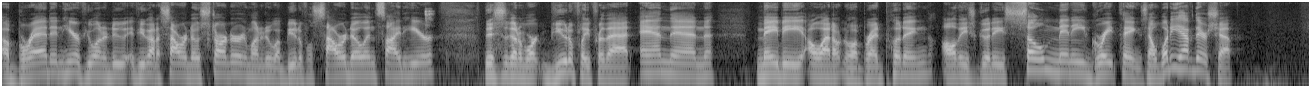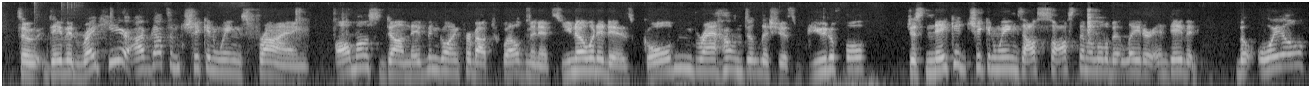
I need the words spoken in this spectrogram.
a bread in here if you want to do, if you got a sourdough starter and want to do a beautiful sourdough inside here. This is going to work beautifully for that. And then maybe, oh, I don't know, a bread pudding, all these goodies. So many great things. Now, what do you have there, Chef? So, David, right here, I've got some chicken wings frying, almost done. They've been going for about 12 minutes. You know what it is golden brown, delicious, beautiful, just naked chicken wings. I'll sauce them a little bit later. And, David, the oil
